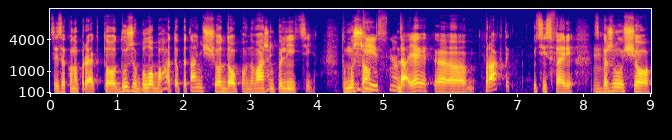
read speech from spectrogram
цей законопроект, то дуже було багато питань щодо повноважень поліції. Тому що Дійсно. Да, я як е, практик у цій сфері скажу, що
